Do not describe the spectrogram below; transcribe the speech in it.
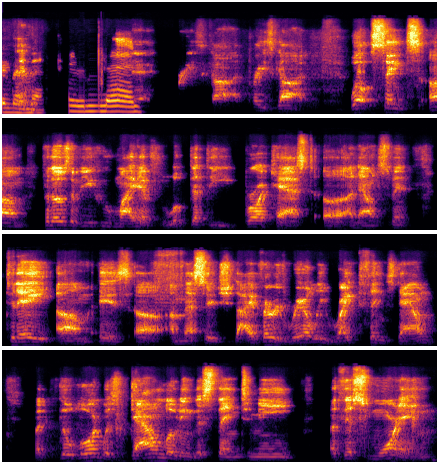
Amen. Amen. Praise God. Praise God. Well, Saints, um, for those of you who might have looked at the broadcast uh, announcement, today um, is uh, a message that I very rarely write things down, but the Lord was downloading this thing to me uh, this morning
